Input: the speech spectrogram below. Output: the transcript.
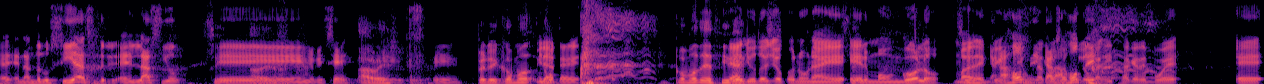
en Andalucía, el lacio, Sí, eh, yo qué sé. A ver. eh, eh, Pero ¿y cómo, Mira, cómo, te, cómo te decide? ayudo yo con una eh, Sí. hermongolo, ¿vale? Que, que es una cosa muy carajote. localista que después. Eh,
